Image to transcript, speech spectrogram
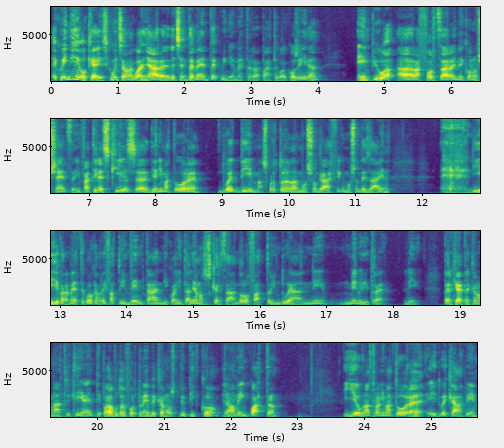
E quindi, ok, si cominciano a guadagnare decentemente, quindi a mettere da parte qualcosina e in più a, a rafforzare le mie conoscenze. Infatti le skills eh, di animatore 2D, ma soprattutto nella motion graphic, motion design, eh, lì veramente quello che avrei fatto in 20 anni qua in Italia, non sto scherzando, l'ho fatto in due anni, meno di tre lì. Perché? Perché erano altri clienti. Poi ho avuto la fortuna di beccare uno studio piccolo, eravamo in quattro, io, un altro animatore e i due capi,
